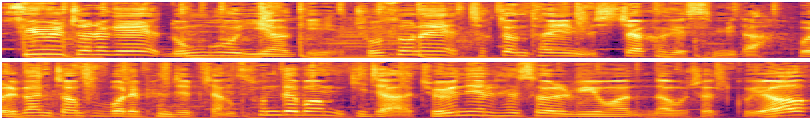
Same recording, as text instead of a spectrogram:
수요일 저녁에 농구 이야기 조선의 작전 타임 시작하겠습니다. 월간 점프볼의 편집장 손대범 기자 조현일 해설위원 나오셨고요.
